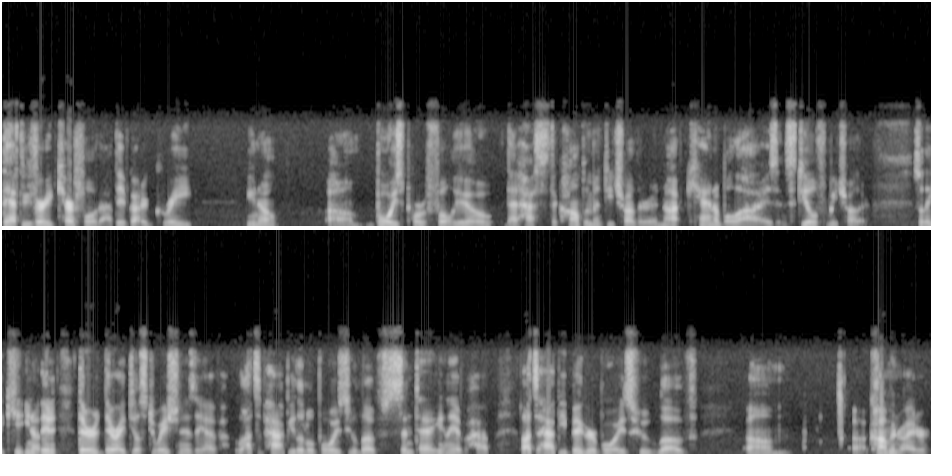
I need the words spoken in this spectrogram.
they have to be very careful of that. They've got a great, you know, um, boys portfolio that has to complement each other and not cannibalize and steal from each other. So they, keep- you know, they, their their ideal situation is they have lots of happy little boys who love Sentai, and they have lots of happy bigger boys who love um, uh, Kamen Rider,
